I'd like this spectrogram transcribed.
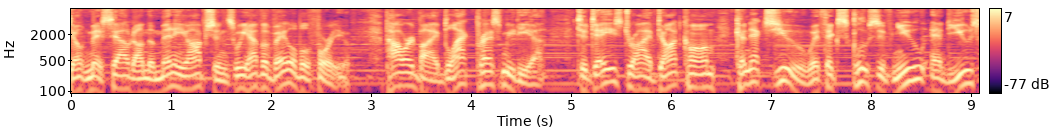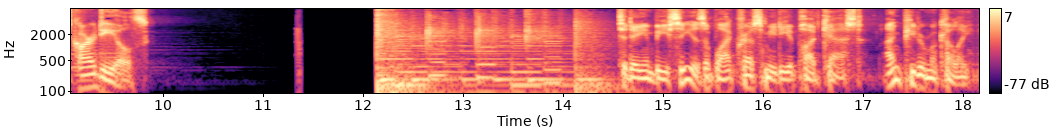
don't miss out on the many options we have available for you. Powered by Black Press Media, todaysdrive.com connects you with exclusive new and used car deals. Today in BC is a Black Press Media podcast. I'm Peter McCully.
